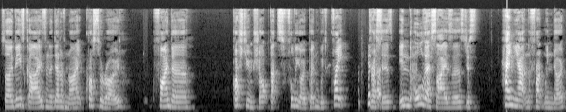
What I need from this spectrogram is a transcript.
So these guys, in the dead of night, cross the road, find a costume shop that's fully open with great dresses in all their sizes, just hanging out in the front window,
